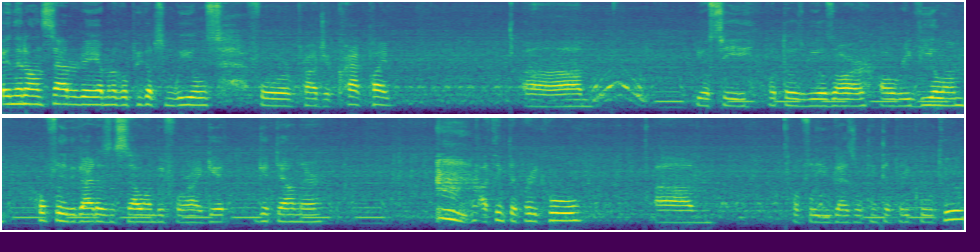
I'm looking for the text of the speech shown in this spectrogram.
and then on Saturday I'm gonna go pick up some wheels for Project Crack Pipe. Um, you'll see what those wheels are. I'll reveal them. Hopefully the guy doesn't sell them before I get get down there. I think they're pretty cool. Um, hopefully you guys will think they're pretty cool too.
